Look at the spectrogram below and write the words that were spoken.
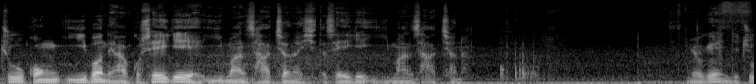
주 02번 해 갖고 세 개에 24,000원이시다 세 개에 24,000원 요게 이제 주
